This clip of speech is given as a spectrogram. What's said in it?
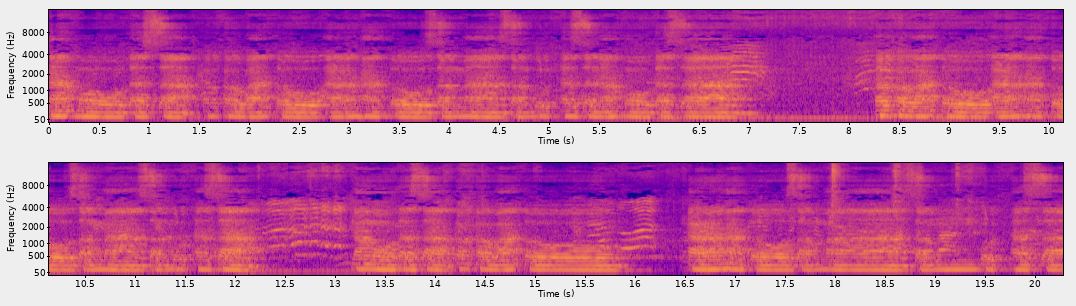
นะโมตัสสะภะคะวะโต อะระหะโต สัมมาสัมพุทธัสสะนะโมตัสสะภะคะวะโต อะระหะโต สัมมาสัมพุทธัสสะนะโมตัสสะภะคะวะโต อะระหะโต สัมมาสัมพุทธัสสะ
